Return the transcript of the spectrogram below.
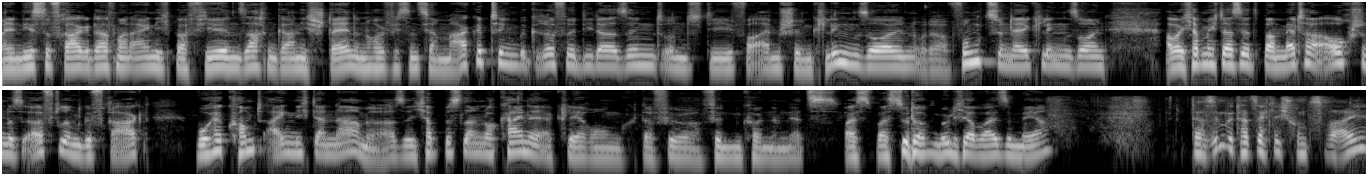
Meine nächste Frage darf man eigentlich bei vielen Sachen gar nicht stellen, denn häufig sind es ja Marketingbegriffe, die da sind und die vor allem schön klingen sollen oder funktionell klingen sollen. Aber ich habe mich das jetzt bei Meta auch schon des Öfteren gefragt, woher kommt eigentlich der Name? Also ich habe bislang noch keine Erklärung dafür finden können im Netz. Weißt, weißt du da möglicherweise mehr? Da sind wir tatsächlich schon zwei.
